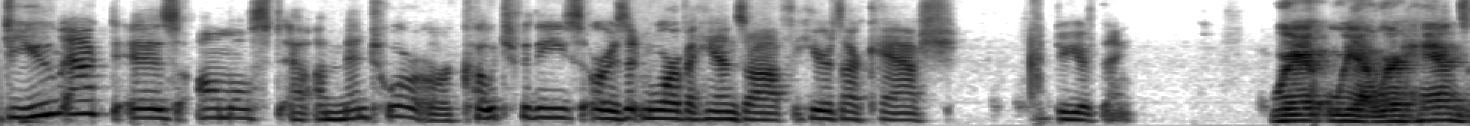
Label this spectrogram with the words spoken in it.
do you act as almost a, mentor or a coach for these, or is it more of a hands off? Here's our cash, do your thing. We're yeah we're hands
